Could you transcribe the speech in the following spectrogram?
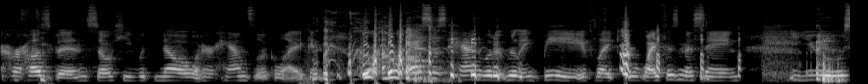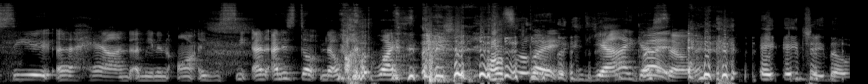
her husband, so he would know what her hands look like. And who, who else's hand would it really be if, like, your wife is missing? You see a hand. I mean, an arm. You see, and I just don't know why the question. Also- but yeah, I guess But- so. A- AJ though,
